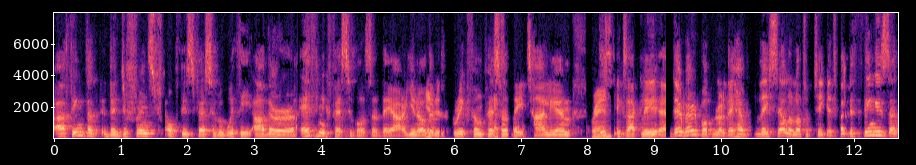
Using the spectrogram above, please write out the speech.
I think that the difference of this festival with the other ethnic festivals that they are, you know, yeah. there is Greek film festival, the Italian, this, exactly. Uh, they're very popular. They have they sell a lot of tickets, but the thing is that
